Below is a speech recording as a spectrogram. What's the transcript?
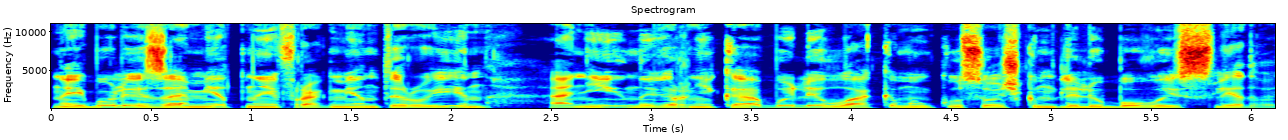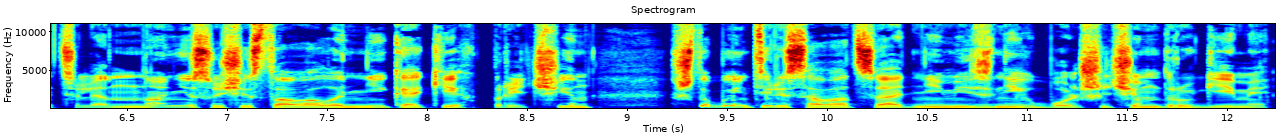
Наиболее заметные фрагменты руин, они наверняка были лакомым кусочком для любого исследователя, но не существовало никаких причин, чтобы интересоваться одними из них больше, чем другими,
